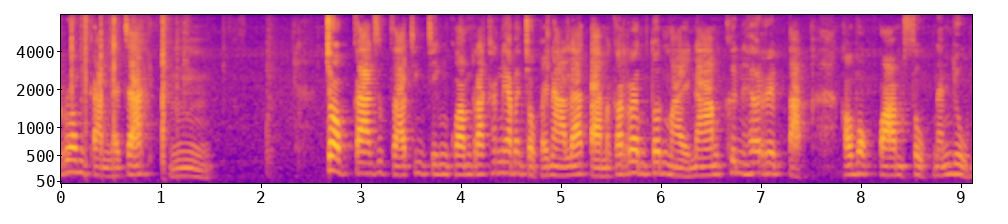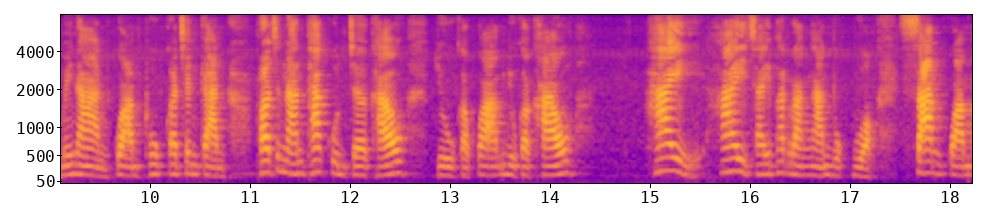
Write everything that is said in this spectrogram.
ๆ ร่วมกันนะจ๊ะ อืม จบการศึกษาจริง ๆ ความรักครั้งนี้มันจบไปนานแล้ว แต่มันก็เริ่มต้นใหม่น้ำขึ้นให้เรียบตัก เขาบอกความสุขนั้นอยู่ไม่นาน ความทุกข์ก็เช่นกัน เพราะฉะนั้นถ้าคุณเจอเขาอยู่กับความอยู่กับเขา ให้ให้ใช้พลังงานบวกๆสร้างความ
